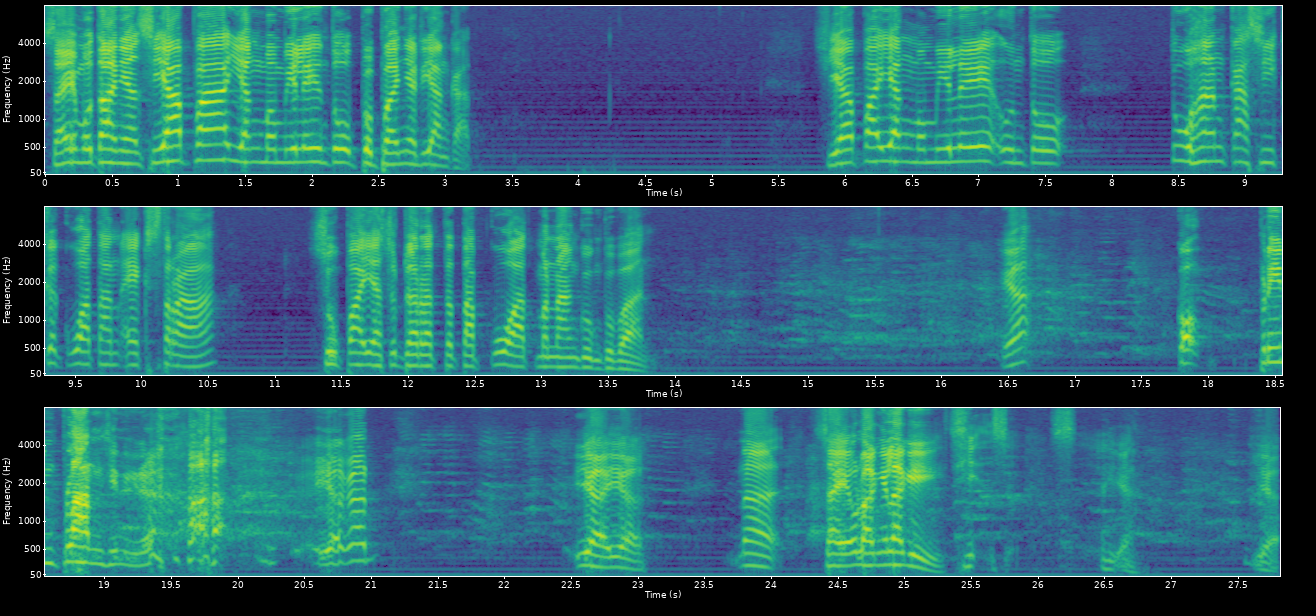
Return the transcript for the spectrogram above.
Saya mau tanya, siapa yang memilih untuk bebannya diangkat? Siapa yang memilih untuk Tuhan kasih kekuatan ekstra supaya saudara tetap kuat menanggung beban? Ya, kok plin plan sini? Iya kan? Iya, iya. Nah, saya ulangi lagi. Iya, iya.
